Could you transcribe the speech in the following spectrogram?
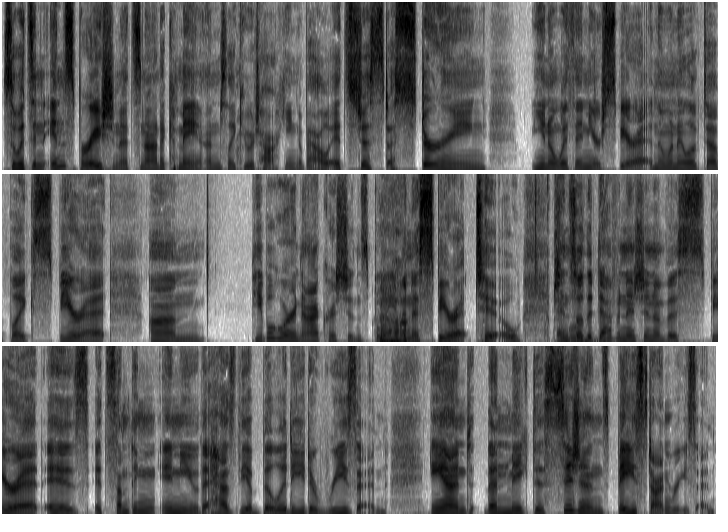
So, it's an inspiration, it's not a command, like you were talking about. It's just a stirring, you know, within your spirit. And then when I looked up, like, spirit, um, people who are not Christians believe Uh-huh. in a spirit too. And so the definition of a spirit is it's something in you that has the ability to reason and then make decisions based on reason.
